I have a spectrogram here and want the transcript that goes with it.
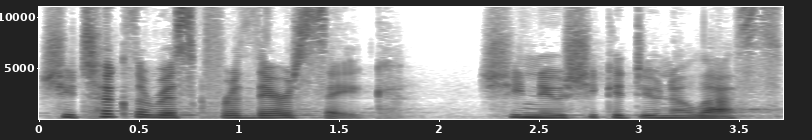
She took the risk for their sake. She knew she could do no less.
